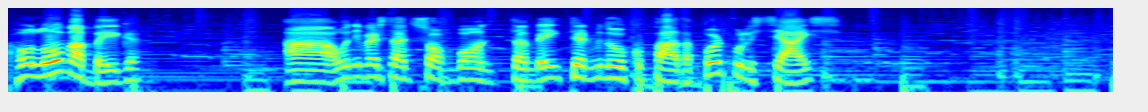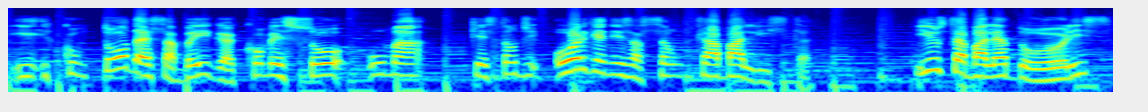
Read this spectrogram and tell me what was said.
Rolou uma briga, a Universidade de Sorbonne também terminou ocupada por policiais. E, e, com toda essa briga começou uma questão de organização trabalhista. E os trabalhadores,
